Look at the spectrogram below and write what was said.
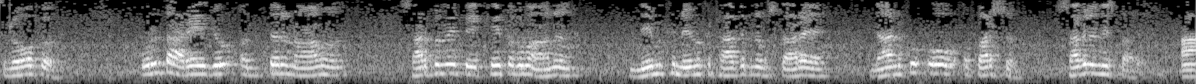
ਸ਼ਲੋਕ ਉਰ ਧਾਰੇ ਜੋ ਅੰਤਰ ਨਾਮ, ਸਰਬ ਮੇ ਪੇਖੇ ਭਗਵਾਨ, ਨਿਮਖ ਨਿਮਖ ਠਾਕਰ ਨਮਸਕਾਰੈ, ਨਾਨਕ ਉਹ ਅਪਰਸ, ਸਗਲ ਨਿਸਤਾਰੇ। ਹਾਂ,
